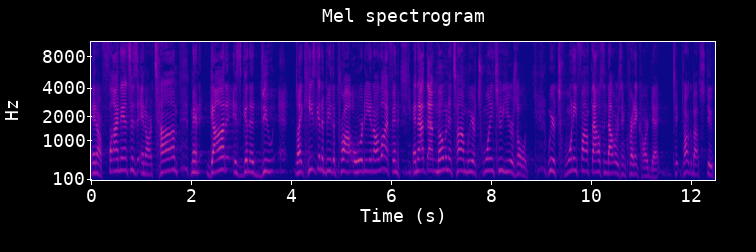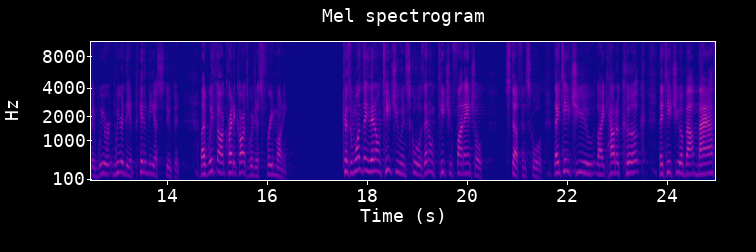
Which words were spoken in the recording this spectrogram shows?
in our finances, in our time. Man, God is to do, like, He's to be the priority in our life. And, and at that moment in time, we are 22 years old. We are $25,000 in credit card debt. Talk about stupid. We were, we were the epitome of stupid. Like, we thought credit cards were just free money. Because the one thing they don't teach you in school is they don't teach you financial stuff in school. They teach you like how to cook, they teach you about math,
